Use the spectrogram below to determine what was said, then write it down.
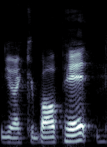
You like your ball pit?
